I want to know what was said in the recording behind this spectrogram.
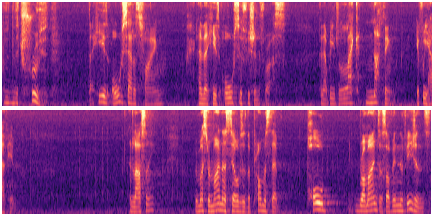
with the truth that He is all satisfying and that He is all sufficient for us, and that we lack nothing if we have Him. And lastly, we must remind ourselves of the promise that Paul reminds us of in Ephesians.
